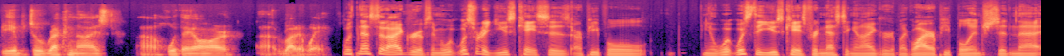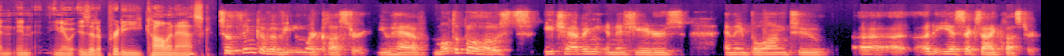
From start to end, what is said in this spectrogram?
be able to recognize who they are uh, right away. With nested I groups, I mean, what, what, sort of use cases are people? You know, what, what's the use case for nesting an I group? Like, why are people interested in that? And, and you know, is it a pretty common ask? So think of a VMware cluster. You have multiple hosts, each having initiators, and they belong to uh, an ESXi cluster.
